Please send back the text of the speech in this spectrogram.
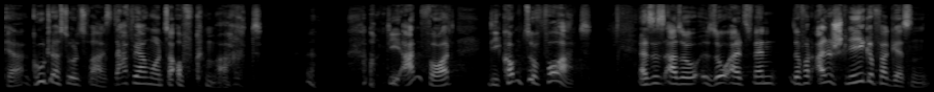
Ja, gut, dass du uns fragst. Dafür haben wir uns aufgemacht. Und die Antwort, die kommt sofort. Es ist also so, als wenn sofort alle Schläge vergessen,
